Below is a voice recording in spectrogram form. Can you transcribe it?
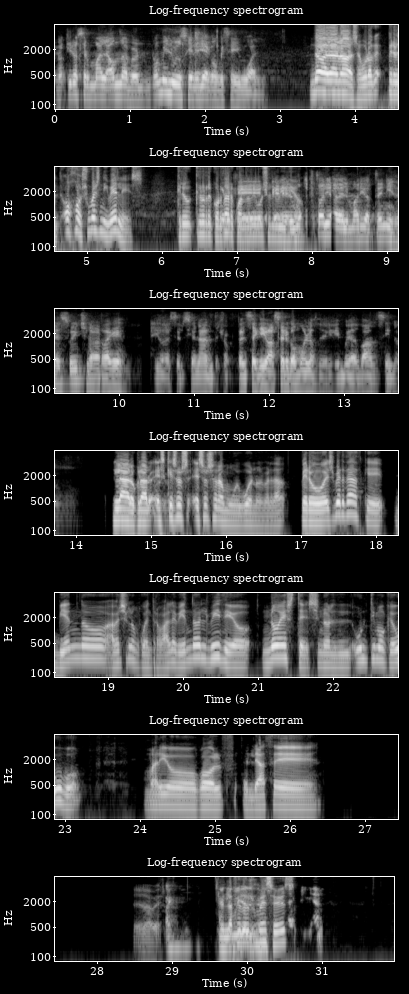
No quiero ser mala onda, pero no me ilusionaría con que sea igual. No, no, no, seguro que. Pero ojo, subes niveles. Creo, creo recordar cuando vimos el vídeo. historia del Mario Tennis de Switch, la verdad que es medio decepcionante. Yo pensé que iba a ser como los de Game Boy Advance y no. Claro, claro, es que esos, esos eran muy buenos, ¿verdad? Pero es verdad que viendo, a ver si lo encuentro, ¿vale? Viendo el vídeo, no este, sino el último que hubo, Mario Golf, el de hace... A ver, Aquí- el de hace dos meses, Piña.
